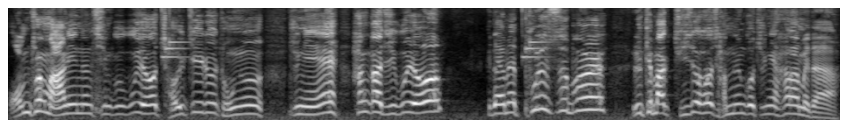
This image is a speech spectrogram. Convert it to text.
엄청 많이 있는 친구고요. 절제류 종류 중에 한 가지고요. 그 다음에 풀숲을 이렇게 막 뒤져서 잡는 것 중에 하나입니다.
